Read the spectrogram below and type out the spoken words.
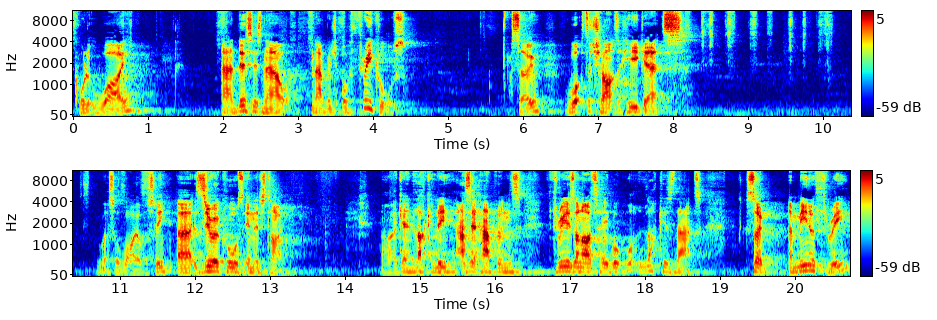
call it y, and this is now an average of three calls. So what's the chance that he gets, well, that's a y obviously, uh, zero calls in this time? Again, luckily, as it happens, three is on our table. What luck is that? So a mean of three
